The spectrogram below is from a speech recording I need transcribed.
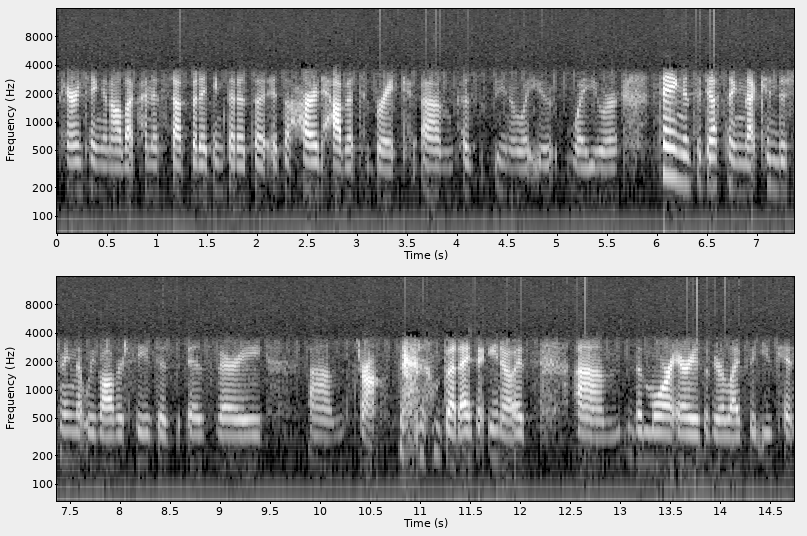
parenting and all that kind of stuff. But I think that it's a it's a hard habit to break because um, you know what you what you were saying and suggesting that conditioning that we've all received is is very um, strong. but I think you know it's um, the more areas of your life that you can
